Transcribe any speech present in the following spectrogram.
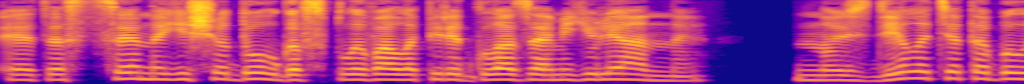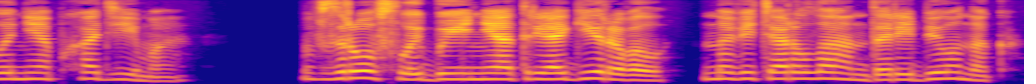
Эта сцена еще долго всплывала перед глазами Юлианны, но сделать это было необходимо. Взрослый бы и не отреагировал, но ведь Орландо ребенок.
